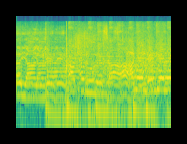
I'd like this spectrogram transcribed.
આંગણે ઠાકોર વેસા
